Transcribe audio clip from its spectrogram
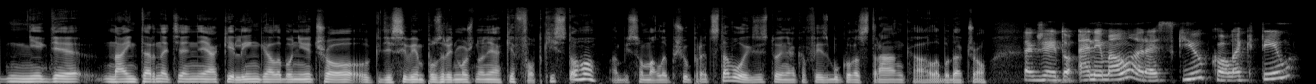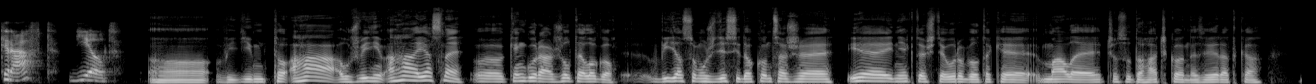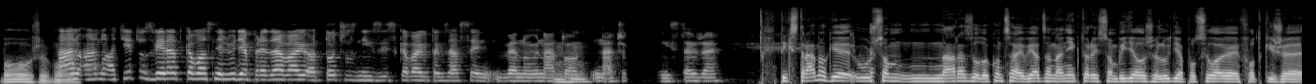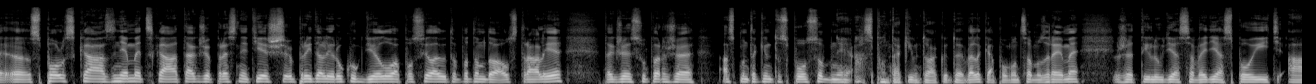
niekde na internete nejaký link alebo niečo, kde si viem pozrieť možno nejaké fotky z toho, aby som mal lepšiu predstavu? Existuje nejaká facebooková stránka alebo dačo? Takže je to Animal Rescue Collective Craft Guild. Uh, vidím to. Aha, už vidím. Aha, jasné. Uh, kengura, žlté logo. Videl som už desi dokonca, že jej, niekto ešte urobil také malé, čo sú to hačkované zvieratka. Bože môj. Áno, áno. A tieto zvieratka vlastne ľudia predávajú a to, čo z nich získavajú, tak zase venujú na to, mm-hmm. na čo Takže Tých stránok je, už som narazil dokonca aj viac a na niektorej som videl, že ľudia posielajú aj fotky, že e, z Polska, z Nemecka a tak, že presne tiež pridali ruku k dielu a posielajú to potom do Austrálie. Takže je super, že aspoň takýmto spôsobne, aspoň takýmto, ako to je veľká pomoc samozrejme, že tí ľudia sa vedia spojiť a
